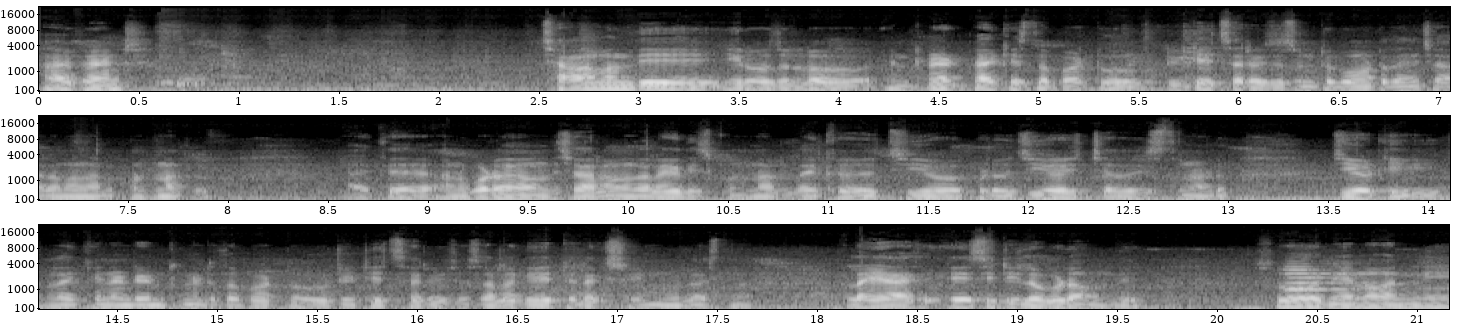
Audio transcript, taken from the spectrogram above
హాయ్ ఫ్రెండ్స్ చాలామంది ఈ రోజుల్లో ఇంటర్నెట్ ప్యాకేజ్తో పాటు డిటిహెచ్ సర్వీసెస్ ఉంటే బాగుంటుందని చాలామంది అనుకుంటున్నారు. అయితే అనుకోవడం ఏముంది? చాలామంది అలాగే తీసుకుంటున్నారు. లైక్ జియో ఇప్పుడు జియో ఇస్తున్నాడు జియో టీవీ లైక్ ఏంటంటే ఇంటర్నెట్తో పాటు డిటిహెచ్ సర్వీసెస్. అలాగే ఎయిర్టెల్ ఎక్స్ట్రీమ్ వేస్తున్నారు అలాగే ఏసీటీలో కూడా ఉంది. సో నేను అన్నీ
